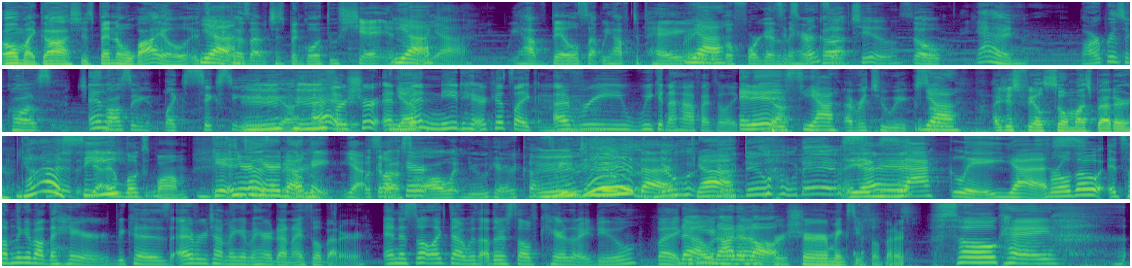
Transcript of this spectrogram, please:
oh my gosh, it's been a while. It's Yeah. because I've just been going through shit. And Yeah. like, Yeah. We have bills that we have to pay right, Yeah. before getting It's the haircut too. So yeah, and barbers are cost, And- costing like 60, 80 mm-hmm. a head. For sure. And Yep. men need haircuts like mm-hmm. every week and a half. I feel like It is, yeah. Every two weeks. Yeah. So I just feel so much better. Yeah, Good. see, Yeah, it looks bomb. Getting your does. hair done. Okay, yeah. Look at us self-care. all with new haircuts. We New- did. New, Yeah. new, new, who this? Yeah, yeah. Exactly. Yes. For real though, it's something about the hair because every time I get my hair done, I feel better. And it's not like that with other self care that I do, but No, not at all. for sure makes you feel better. So okay,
